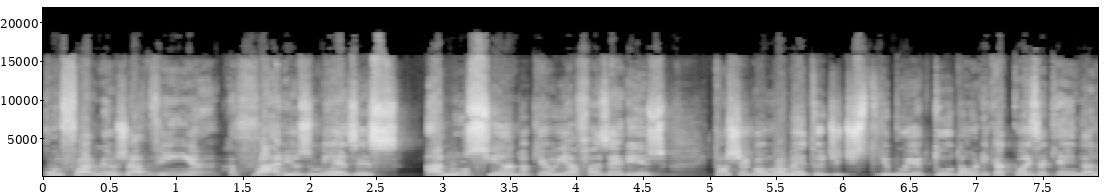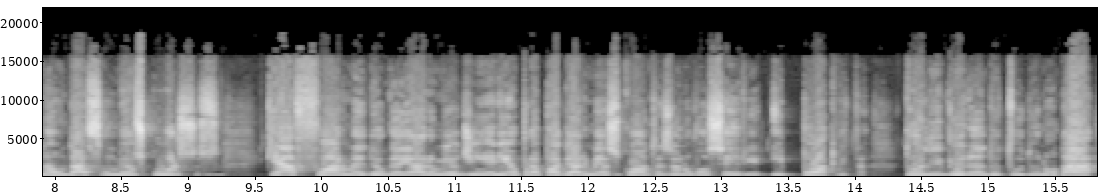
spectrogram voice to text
conforme eu já vinha há vários meses anunciando que eu ia fazer isso. Então chegou o momento de distribuir tudo. A única coisa que ainda não dá são meus cursos, que é a forma de eu ganhar o meu dinheirinho para pagar minhas contas. Eu não vou ser hipócrita, estou liberando tudo. Não dá.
